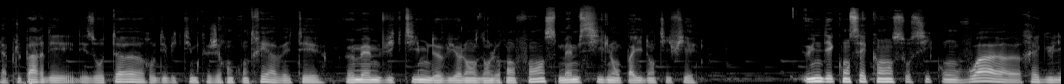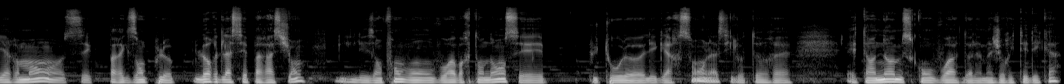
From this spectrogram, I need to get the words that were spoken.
la plupart des, auteurs ou des victimes que j'ai rencontrées avaient été eux-mêmes victimes de violences dans leur enfance, même s'ils n'ont pas identifié. Une des conséquences aussi qu'on voit euh, régulièrement, c'est par exemple lors de la séparation, les enfants vont, avoir tendance, et plutôt euh, les garçons, là, si l'auteur est, un homme, ce qu'on voit dans la majorité des cas,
